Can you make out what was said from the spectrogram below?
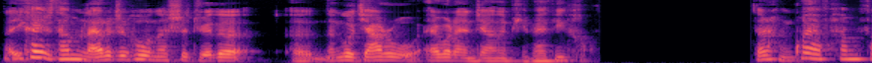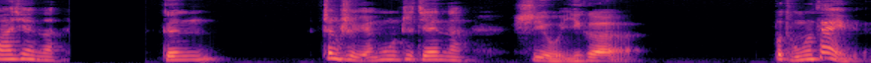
那一开始他们来了之后呢，是觉得呃能够加入 Everland 这样的品牌挺好，但是很快他们发现呢，跟正式员工之间呢是有一个不同的待遇的。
